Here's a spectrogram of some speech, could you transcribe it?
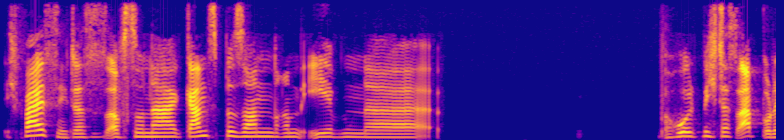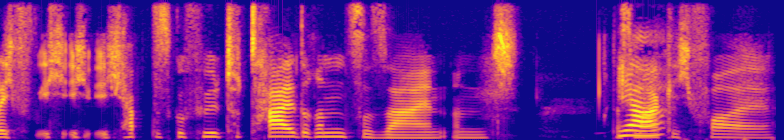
ich weiß nicht, das ist auf so einer ganz besonderen Ebene holt mich das ab oder ich ich ich, ich habe das Gefühl total drin zu sein und das ja, mag ich voll.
